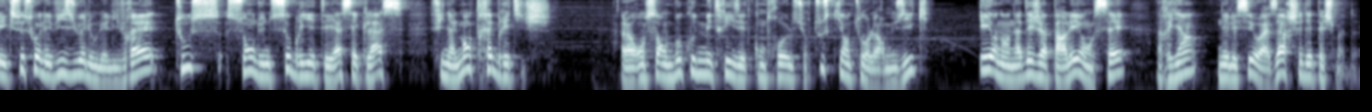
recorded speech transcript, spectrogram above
et que ce soit les visuels ou les livrets, tous sont d'une sobriété assez classe, finalement très british. Alors on sent beaucoup de maîtrise et de contrôle sur tout ce qui entoure leur musique, et on en a déjà parlé, on le sait, rien n'est laissé au hasard chez Dépêche Mode.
